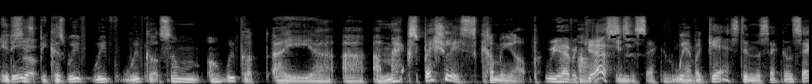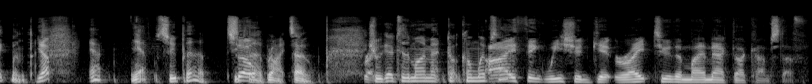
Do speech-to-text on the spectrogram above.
It is So- because we've we've we've got some oh, we've got a uh, a, a Mac specialist coming up. We have a uh, guest. in the second. We have a guest in the second segment. Yep. Yeah. Yeah. Superb. So- Superb. right. So, should we go to the mymac.com website? I think we should get right to the mymac.com stuff.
